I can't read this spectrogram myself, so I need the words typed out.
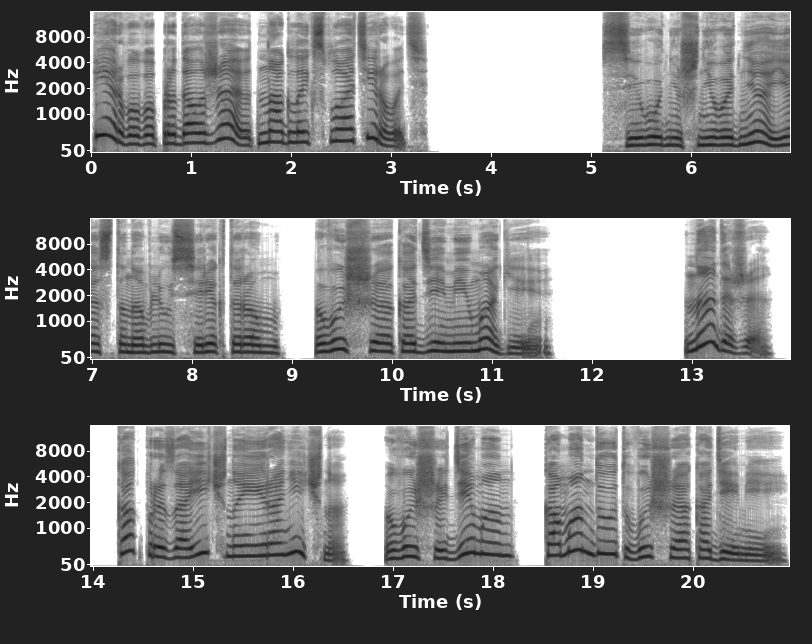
Первого продолжают нагло эксплуатировать. С сегодняшнего дня я становлюсь ректором Высшей Академии Магии. Надо же, как прозаично и иронично. Высший демон командует Высшей Академией.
